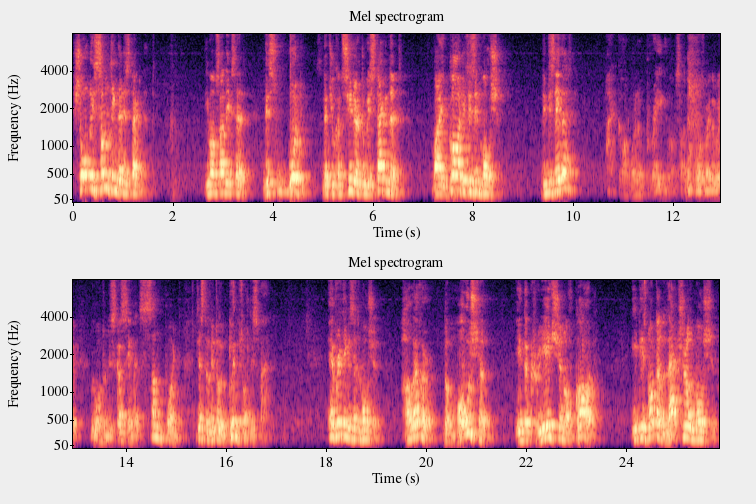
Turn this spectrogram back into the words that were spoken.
Show me something that is stagnant. Imam Sadiq said, this wood that you consider to be stagnant, by God it is in motion. Did he say that? My God, what a brain Imam Sadiq was, by the way. We want to discuss him at some point. Just a little glimpse of this man. Everything is in motion. However, the motion in the creation of God it is not a lateral motion.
